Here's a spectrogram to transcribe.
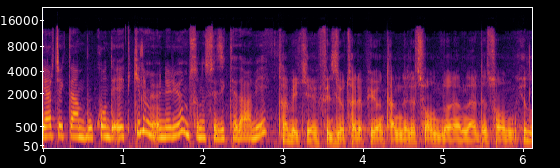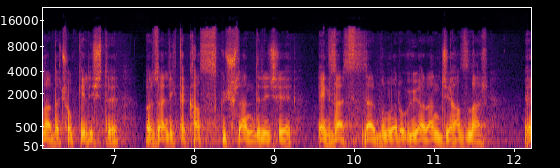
gerçekten bu konuda etkili mi? Öneriyor musunuz fizik tedaviyi? Tabii ki fizyoterapi yöntemleri son dönemlerde, son yıllarda çok gelişti. Özellikle kas güçlendirici egzersizler, bunları uyaran cihazlar, e,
